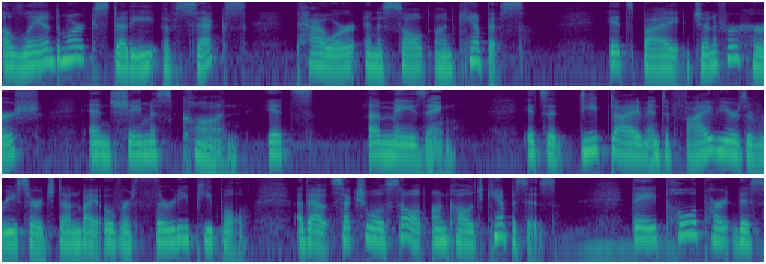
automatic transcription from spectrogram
a landmark study of sex, power, and assault on campus. It's by Jennifer Hirsch and Shamus Khan. It's amazing. It's a deep dive into five years of research done by over 30 people about sexual assault on college campuses. They pull apart this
